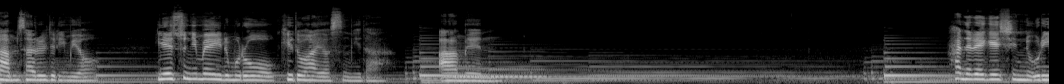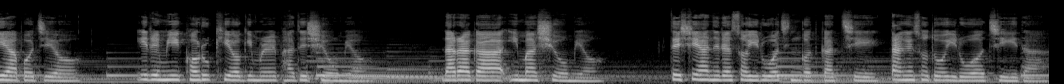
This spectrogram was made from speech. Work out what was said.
감사를 드리며 예수님의 이름으로 기도하였습니다. 아멘. 하늘에 계신 우리 아버지여, 이름이 거룩히 여김을 받으시오며, 나라가 임하시오며, 뜻이 하늘에서 이루어진 것 같이 땅에서도 이루어지이다.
